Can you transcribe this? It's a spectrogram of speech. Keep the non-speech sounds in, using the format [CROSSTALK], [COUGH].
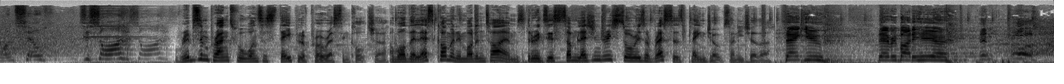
One, two. This on? Ribs and pranks were once a staple of pro wrestling culture, and while they're less common in modern times, there exist some legendary stories of wrestlers playing jokes on each other. Thank you to everybody here. And, oh.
